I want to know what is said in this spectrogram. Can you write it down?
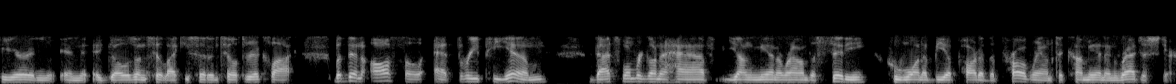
here, and, and it goes until, like you said, until 3 o'clock. But then also at 3 p.m., that's when we're going to have young men around the city who want to be a part of the program to come in and register.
